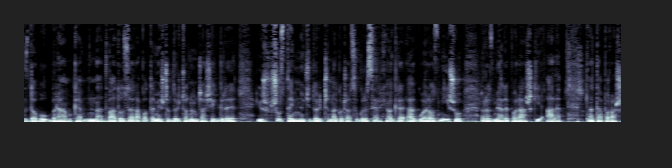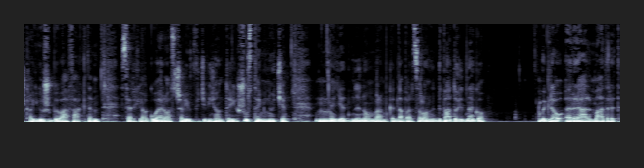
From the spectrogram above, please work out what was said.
zdobył bramkę na 2 do 0. Potem jeszcze w doliczonym czasie gry, już w szóstej minucie doliczonego czasu gry, Sergio Aguero zmniejszył rozmiary porażki, ale ta porażka już była faktem. Sergio Aguero strzelił w 96 minucie mm, jedyną bramkę dla Barcelony 2 do 1 wygrał Real Madryt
